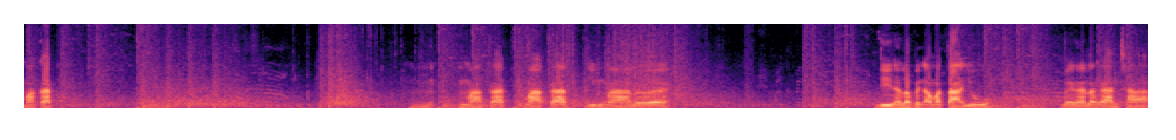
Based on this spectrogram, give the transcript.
หมากัดหมากัดหมากัดยิงหมาเลย ดีนะเราเป็นอมตะอยู่ ไม่งั้นละงานช้าง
